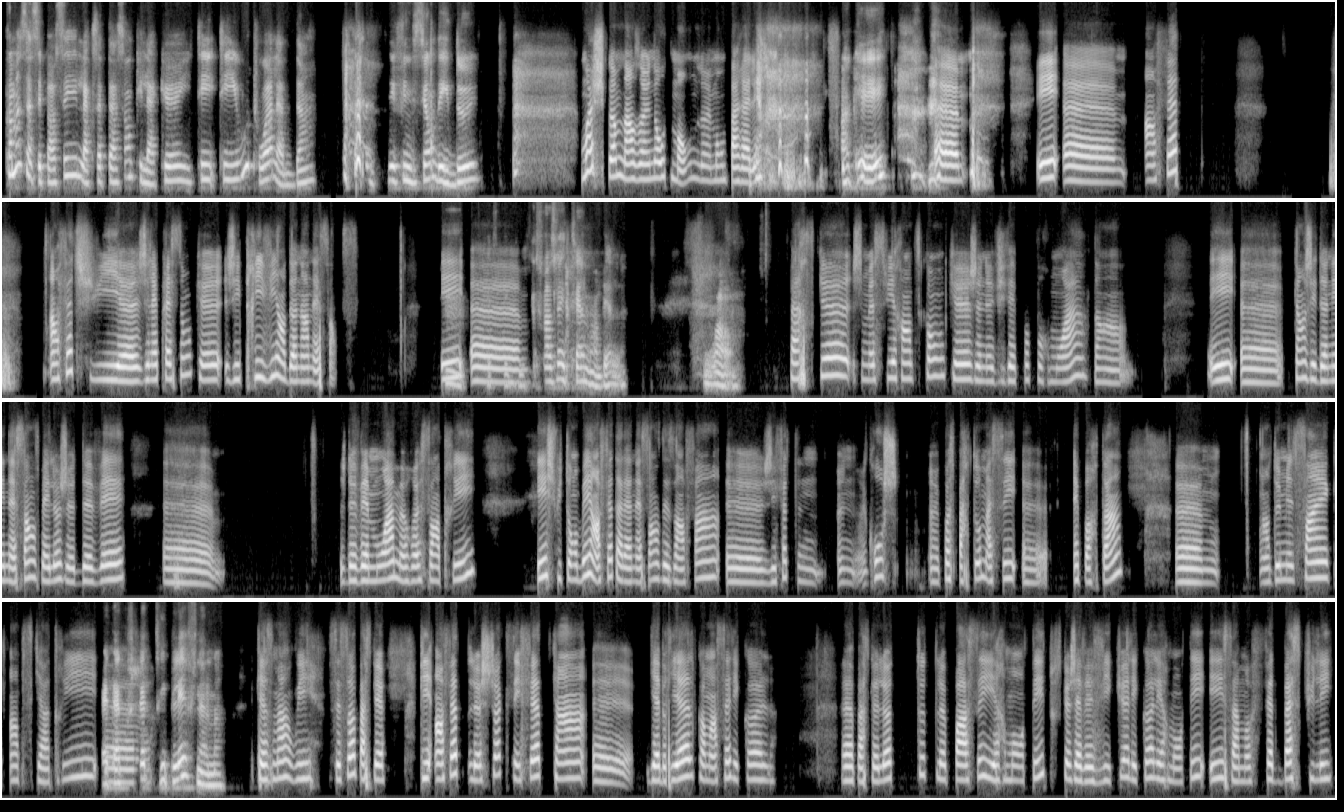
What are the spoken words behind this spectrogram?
comment ça s'est passé, l'acceptation puis l'accueil? T'es es où, toi, là-dedans? définition des deux? Moi, je suis comme dans un autre monde, un monde parallèle. OK. Euh, et euh, en fait, en fait, euh, j'ai l'impression que j'ai pris vie en donnant naissance. Et, euh, Cette phrase-là est tellement belle. Wow. parce que je me suis rendu compte que je ne vivais pas pour moi. Dans... Et euh, quand j'ai donné naissance, bien là, je devais, je devais, moi, me recentrer. Et je suis tombée, en fait, à la naissance des enfants. Euh, j'ai fait un gros un postpartum assez important en 2005 en psychiatrie. Elle accouchait de triplet finalement. Quasiment, oui. C'est ça parce que, puis en fait, le choc s'est fait quand euh, Gabriel commençait l'école. Euh, parce que là, tout le passé est remonté, tout ce que j'avais vécu à l'école est remonté et ça m'a fait basculer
